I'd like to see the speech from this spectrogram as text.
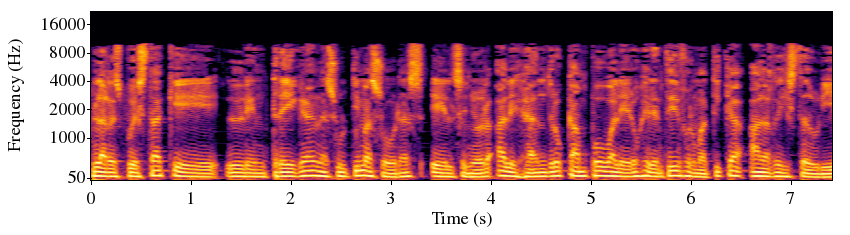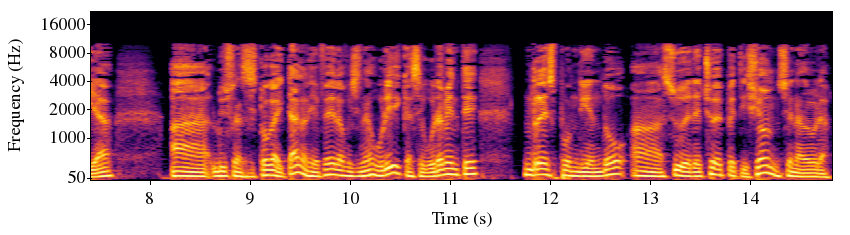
la respuesta que le entrega en las últimas horas el señor Alejandro Campo Valero, gerente de informática a la registraduría, a Luis Francisco Gaitán, al jefe de la oficina jurídica, seguramente respondiendo a su derecho de petición, senadora.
